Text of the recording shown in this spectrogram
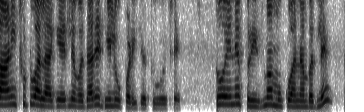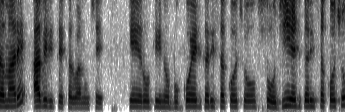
પાણી છૂટવા લાગે એટલે વધારે ઢીલું પડી જતું હોય છે. તો એને ફ્રીઝમાં મૂકવાના બદલે તમારે આવી રીતે કરવાનું છે. કે રોટલીનો ભૂકો એડ કરી શકો છો સોજી એડ કરી શકો છો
